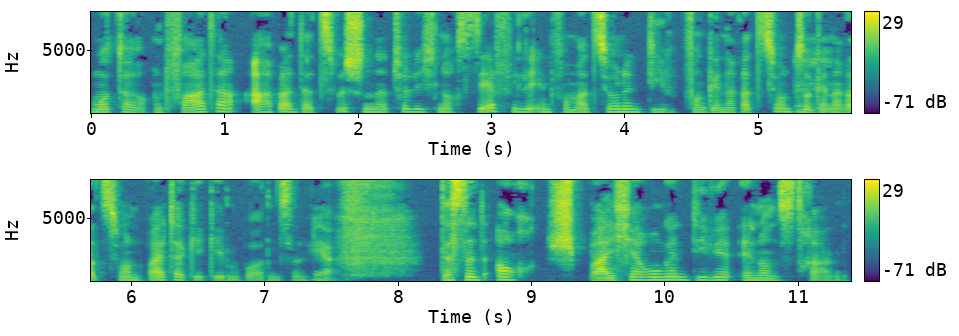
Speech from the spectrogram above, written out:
Mutter und Vater, aber dazwischen natürlich noch sehr viele Informationen, die von Generation zu mhm. Generation weitergegeben worden sind. Ja. Das sind auch Speicherungen, die wir in uns tragen.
